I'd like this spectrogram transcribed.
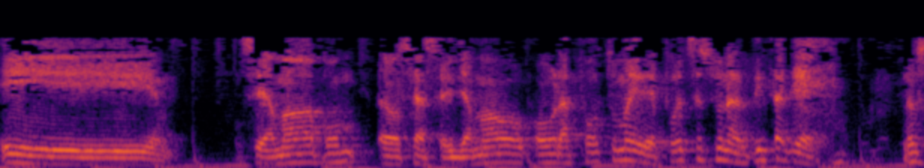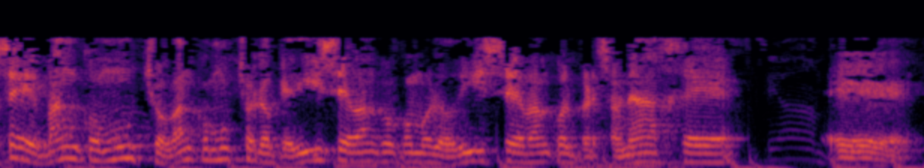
Y se llamaba, o sea, se llamaba Obras Póstumas y después es un artista que no sé, banco mucho, banco mucho lo que dice, banco cómo lo dice, banco el personaje, eh,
